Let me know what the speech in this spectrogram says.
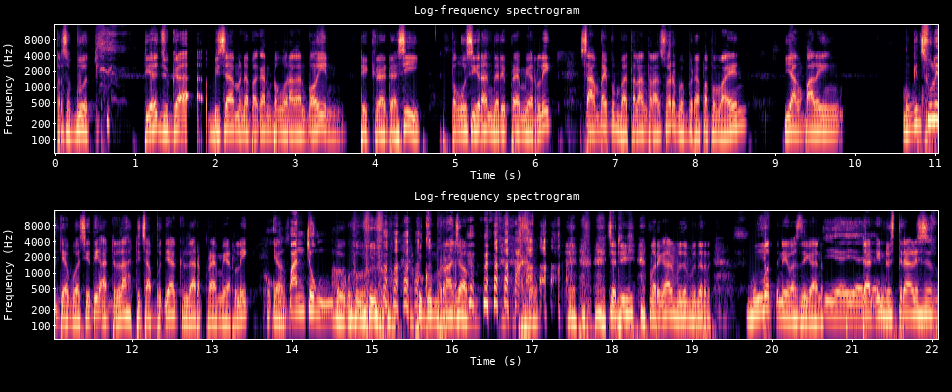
tersebut. Dia juga bisa mendapatkan pengurangan poin, degradasi, pengusiran dari Premier League, sampai pembatalan transfer beberapa pemain yang paling mungkin sulit ya buat City adalah dicabutnya gelar Premier League hukum yang pancung hukum, hukum rajam. Jadi mereka benar-benar mumet ini pasti kan. iya iya Dan iya. industrialisasi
